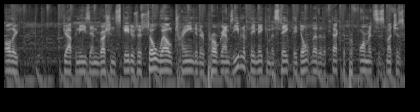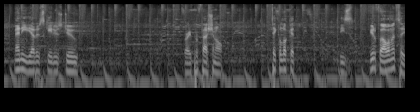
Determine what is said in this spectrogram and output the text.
All the Japanese and Russian skaters are so well trained in their programs. Even if they make a mistake, they don't let it affect the performance as much as many of the other skaters do. Very professional. Take a look at these beautiful elements. A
